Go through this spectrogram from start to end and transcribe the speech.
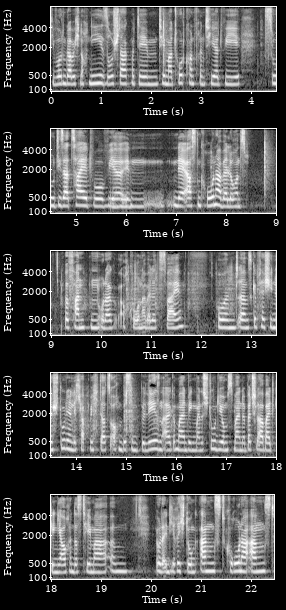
Die wurden, glaube ich, noch nie so stark mit dem Thema Tod konfrontiert wie zu dieser Zeit, wo wir mhm. in, in der ersten Corona-Welle uns befanden oder auch Corona-Welle 2. Und ähm, es gibt verschiedene Studien. Ich habe mich dazu auch ein bisschen belesen, allgemein wegen meines Studiums. Meine Bachelorarbeit ging ja auch in das Thema ähm, oder in die Richtung Angst, Corona-Angst.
